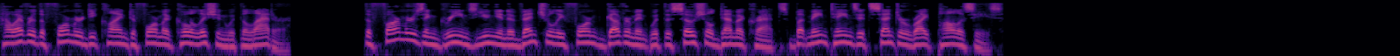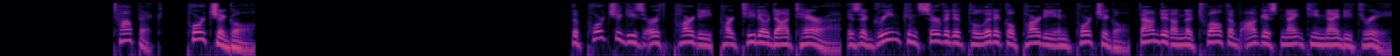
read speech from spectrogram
however the former declined to form a coalition with the latter. The Farmers and Greens Union eventually formed government with the Social Democrats but maintains its center-right policies. Portugal The Portuguese Earth Party Partido da Terra is a green conservative political party in Portugal, founded on 12 August 1993.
